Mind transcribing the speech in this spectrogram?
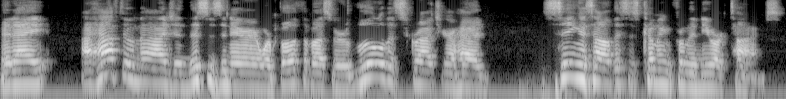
And I I have to imagine this is an area where both of us are a little bit scratching our head, seeing as how this is coming from the New York Times.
